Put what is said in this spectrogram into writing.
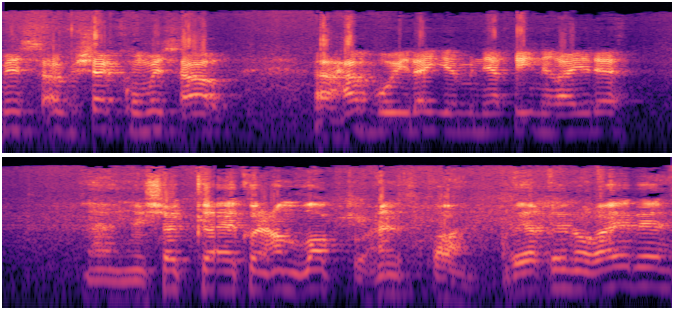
مسعر شك مسعر. أحب إلي من يقين غيره. يعني شك يكون عن ضبط وعن إتقان. ويقين غيره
